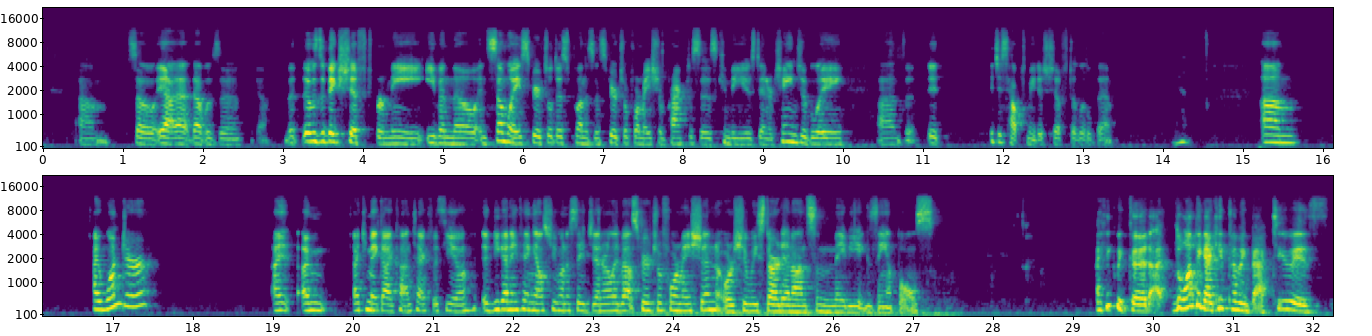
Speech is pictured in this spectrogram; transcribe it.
Um, so yeah, that, that was a yeah, it was a big shift for me. Even though in some ways spiritual disciplines and spiritual formation practices can be used interchangeably, uh, it it just helped me to shift a little bit. Yeah. Um, I wonder. I I'm I can make eye contact with you. Have you got anything else you want to say generally about spiritual formation, or should we start in on some maybe examples? I think we could. I, the one thing I keep coming back to is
